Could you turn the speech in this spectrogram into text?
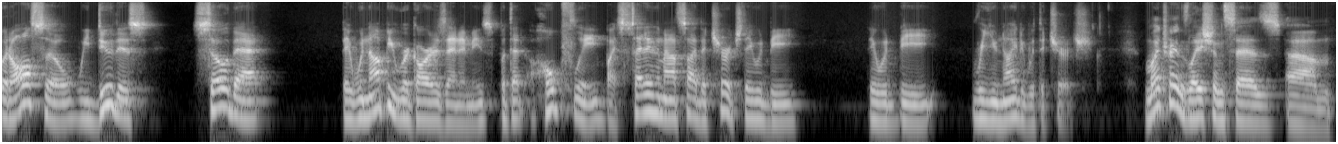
But also, we do this so that they would not be regarded as enemies, but that hopefully, by setting them outside the church, they would be, they would be reunited with the church. My translation says, um,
